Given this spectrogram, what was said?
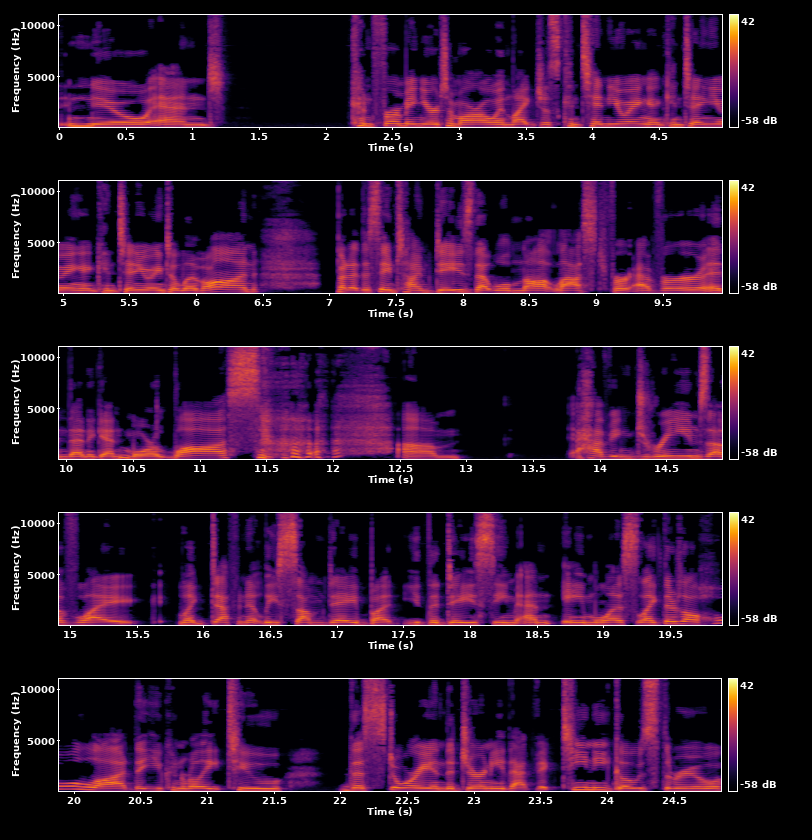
new and confirming your tomorrow and like just continuing and continuing and continuing to live on. But at the same time, days that will not last forever. And then again, more loss. um, having dreams of like like definitely someday but the days seem aimless like there's a whole lot that you can relate to the story and the journey that Victini goes through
